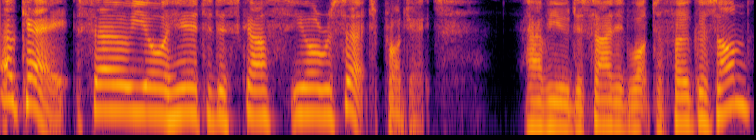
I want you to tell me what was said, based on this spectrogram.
Okay, so you're here to discuss your research project. Have you decided what to focus on?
